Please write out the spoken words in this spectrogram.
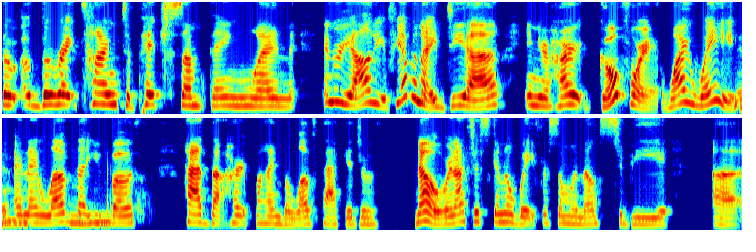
the uh, the right time to pitch something when in reality, if you have an idea in your heart, go for it. Why wait? Yeah. And I love mm-hmm. that you mm-hmm. both had that heart behind the love package of no, we're not just gonna wait for someone else to be uh,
